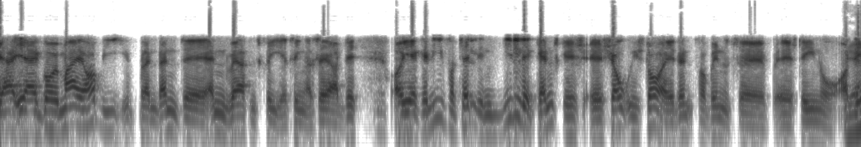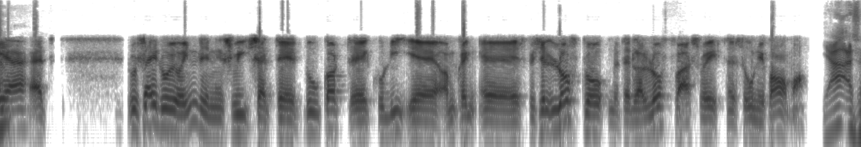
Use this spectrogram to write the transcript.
jeg, jeg er gået meget op i, blandt andet øh, 2. verdenskrig og ting og sager. Og, det, og jeg kan lige fortælle en lille, ganske øh, sjov historie i den forbindelse, øh, Steno. Og ja. det er, at nu sagde du jo indledningsvis, at øh, du godt øh, kunne lide øh, omkring øh, specielt luftvåbnet eller luftvarsvæsenets uniformer. Ja, altså,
